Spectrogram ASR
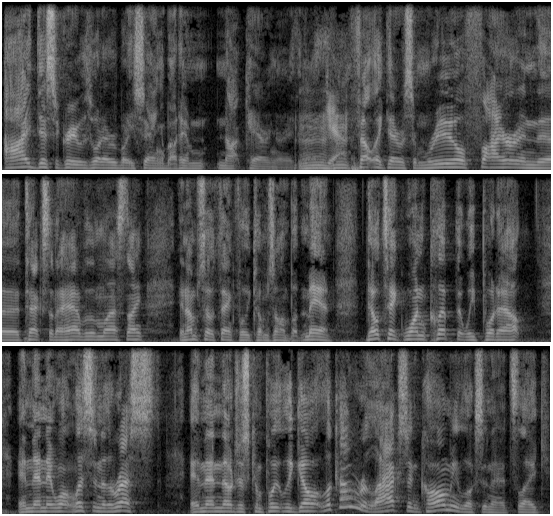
I disagree with what everybody's saying about him not caring or anything. Mm-hmm. Yeah. I felt like there was some real fire in the text that I had with him last night, and I'm so thankful he comes on. But man, they'll take one clip that we put out, and then they won't listen to the rest, and then they'll just completely go, "Look how relaxed and calm he looks in there." It's like.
